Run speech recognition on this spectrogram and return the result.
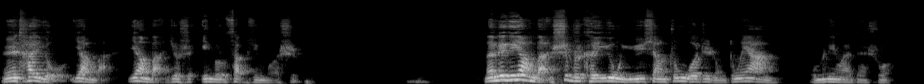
因为它有样板，样板就是英格鲁萨克逊模式。那这个样板是不是可以用于像中国这种东亚呢？我们另外再说。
